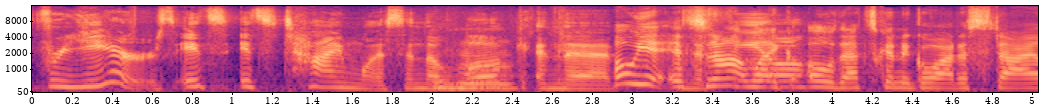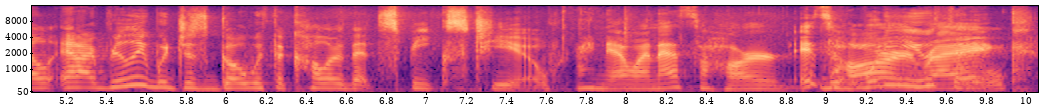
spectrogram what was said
for years. It's it's timeless in the mm -hmm. look and the Oh yeah, it's not feel. like, oh, that's going to go out of style. And I really would just go with the color that speaks to you. I know, and that's a hard, it's what, hard, What do you right? think?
